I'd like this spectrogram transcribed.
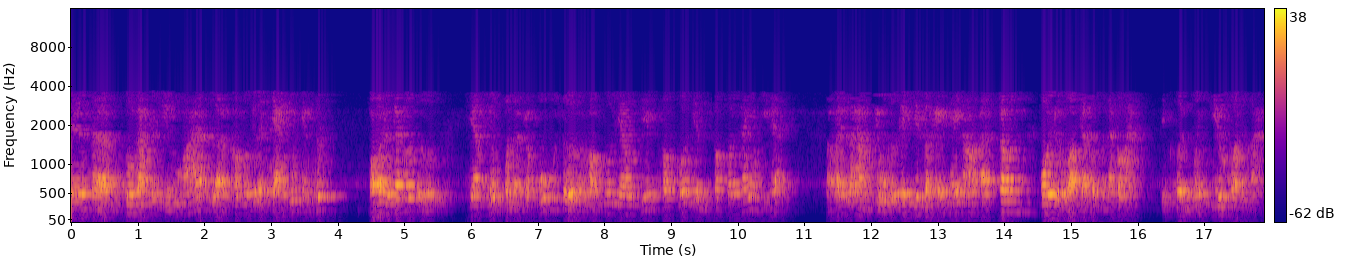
Nên à, tu tập để chuyển hóa là không có nghĩa là chạy trốn nhận thức, bỏ được các đối tượng, giam nhốt mình ở trong bốn tường, không có giao tiếp, không có nhìn, không có thấy gì hết. Mà phải làm chủ được cái nhìn và cái thấy nó ở trong môi trường hoàn cảnh mà mình đang có mặt, thì mình mới vượt qua được mà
